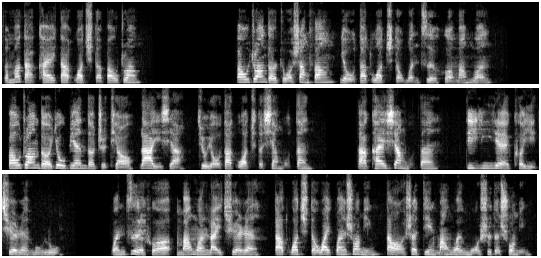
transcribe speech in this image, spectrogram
怎么打开 Dot Watch 的包装？包装的左上方有 Dot Watch 的文字和盲文。包装的右边的纸条拉一下，就有 Dot Watch 的项目单。打开项目单，第一页可以确认目录、文字和盲文来确认。Dot Watch 的外观说明到设定盲文模式的说明。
